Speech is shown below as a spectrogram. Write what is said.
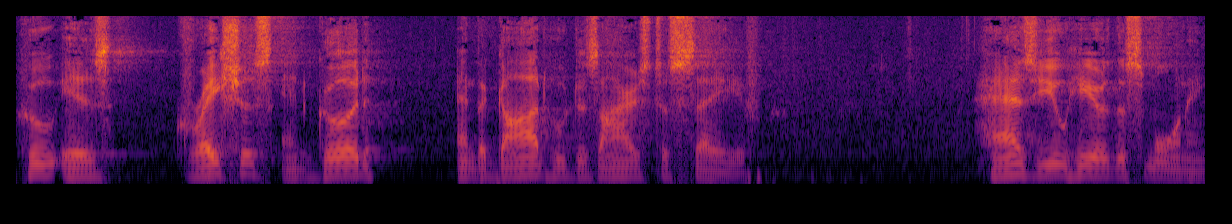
who is gracious and good, and the God who desires to save, has you here this morning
